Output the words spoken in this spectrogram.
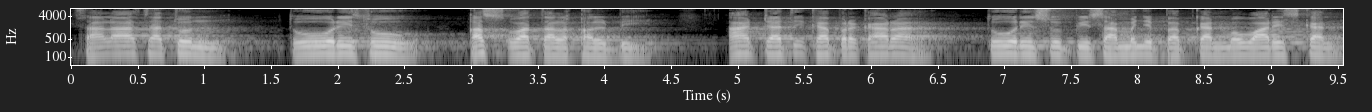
Salah satun turisu qaswatal qalbi. Ada tiga perkara turisu bisa menyebabkan mewariskan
